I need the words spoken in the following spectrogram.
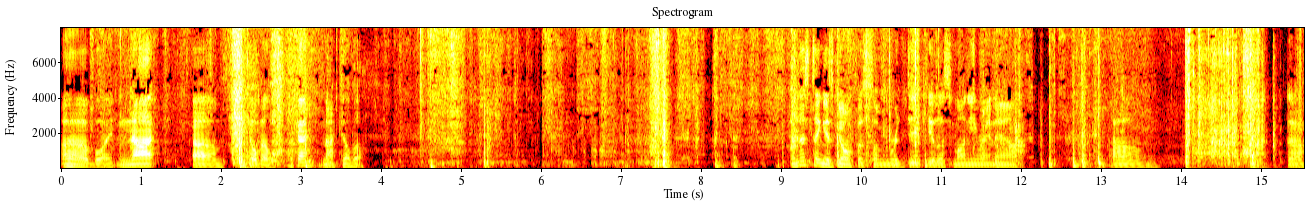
Oh boy, not um, Kill Bill, okay? Not Kill Bill. And this thing is going for some ridiculous money right now. Um, oh,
